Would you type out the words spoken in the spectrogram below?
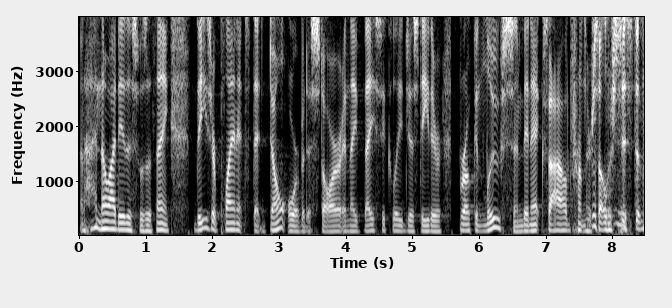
And I had no idea this was a thing. These are planets that don't orbit a star, and they've basically just either broken loose and been exiled from their solar system,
